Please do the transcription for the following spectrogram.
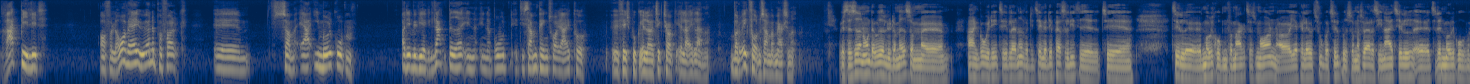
ret billigt, og få lov at være i ørerne på folk, øhm, som er i målgruppen. Og det vil virke langt bedre, end, end at bruge de samme penge, tror jeg, på øh, Facebook eller TikTok eller et eller andet, hvor du ikke får den samme opmærksomhed. Hvis der sidder nogen derude og lytter med, som øh, har en god idé til et eller andet, hvor de tænker, det passer lige til, til, til øh, målgruppen for Marketers Morgen, og jeg kan lave et super tilbud, som er svært at sige nej til, øh, til den målgruppe,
